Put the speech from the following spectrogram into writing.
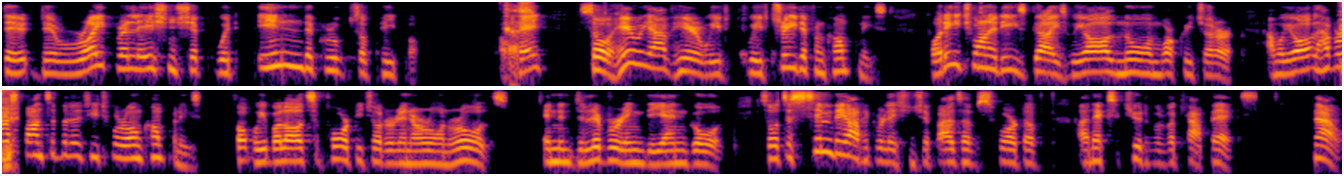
the, the right relationship within the groups of people. Okay. Yes. So here we have here, we've, we've three different companies, but each one of these guys, we all know and work with each other and we all have a responsibility to our own companies, but we will all support each other in our own roles. and in delivering the end goal. So it's a symbiotic relationship as of sort of an executable of a capex. Now,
